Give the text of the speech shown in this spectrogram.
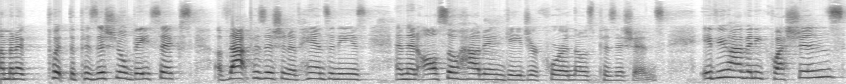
I'm gonna put the positional basics of that position of hands and knees, and then also how to engage your core in those positions. If you have any questions,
